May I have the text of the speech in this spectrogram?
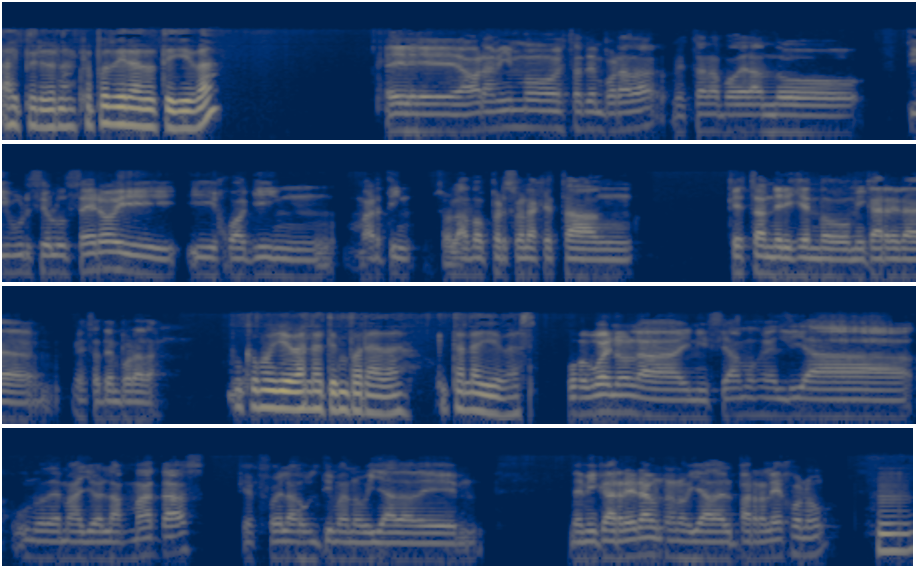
ay, perdona, qué apoderado te lleva? Eh, ahora mismo, esta temporada, me están apoderando Tiburcio Lucero y, Joaquín Martín. Son las dos personas que están, que están dirigiendo mi carrera esta temporada. ¿Cómo llevas la temporada? ¿Qué tal la llevas? Pues bueno, la iniciamos el día 1 de mayo en Las Matas, que fue la última novillada de, mi carrera, una novillada del Parralejo, ¿no? Mm.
